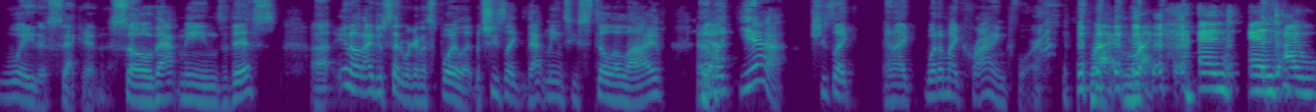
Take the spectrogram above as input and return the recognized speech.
wait a second. So that means this? Uh, you know, and I just said we're going to spoil it, but she's like, that means he's still alive. And yeah. I'm like, yeah. She's like, and I, what am I crying for? right, right. And, and I,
